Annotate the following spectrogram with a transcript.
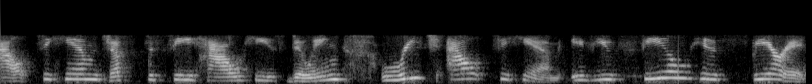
out to him just to see how he's doing, reach out to him. If you feel his spirit,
